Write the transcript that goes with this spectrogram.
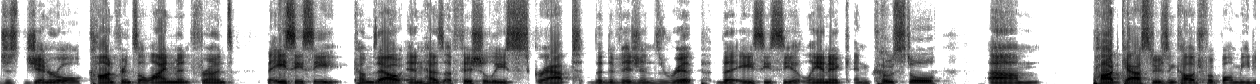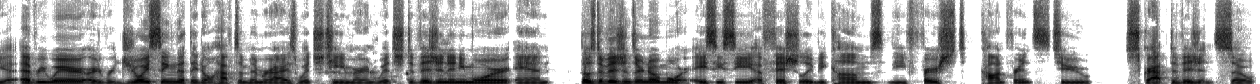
just general conference alignment front, the ACC comes out and has officially scrapped the divisions. RIP the ACC Atlantic and Coastal. Um, podcasters and college football media everywhere are rejoicing that they don't have to memorize which team are in which division anymore. And those divisions are no more. ACC officially becomes the first conference to scrap divisions. So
